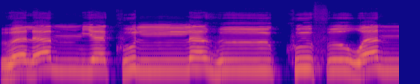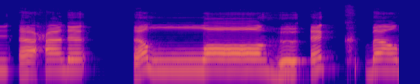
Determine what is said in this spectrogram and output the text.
ve lem yekullehu küfüven ehad Allahu Ekber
